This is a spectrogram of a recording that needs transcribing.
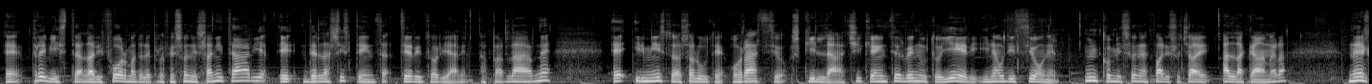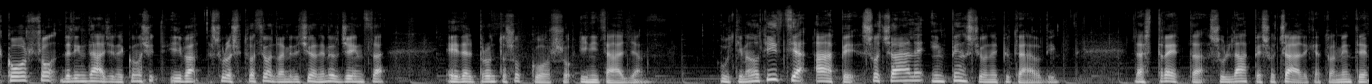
è prevista la riforma delle professioni sanitarie e dell'assistenza territoriale. A parlarne è il Ministro della Salute Orazio Schillaci che è intervenuto ieri in audizione in Commissione Affari Sociali alla Camera nel corso dell'indagine conoscitiva sulla situazione della medicina d'emergenza e del pronto soccorso in Italia. Ultima notizia, APE sociale in pensione più tardi. La stretta sull'APE sociale, che attualmente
